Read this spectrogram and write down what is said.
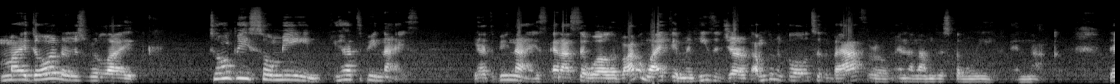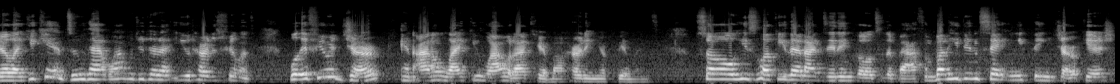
my daughters were like, don't be so mean. You have to be nice. You have to be nice. And I said, well, if I don't like him and he's a jerk, I'm going to go to the bathroom and then I'm just going to leave and not. They're like, you can't do that. Why would you do that? You'd hurt his feelings. Well, if you're a jerk and I don't like you, why would I care about hurting your feelings? So he's lucky that I didn't go to the bathroom. But he didn't say anything jerkish.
